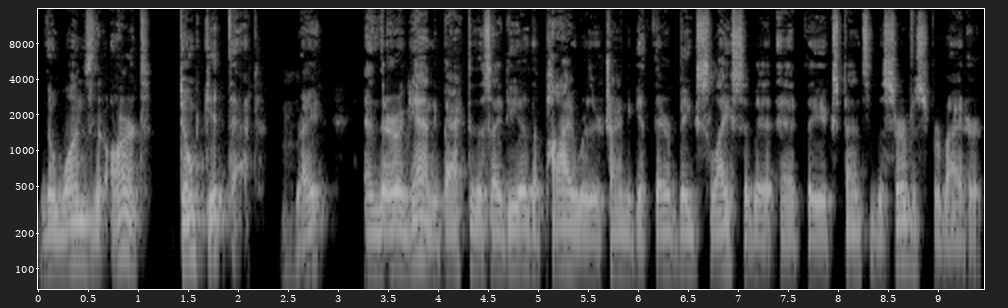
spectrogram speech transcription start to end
The ones that aren't don't get that, mm-hmm. right? And they're again back to this idea of the pie where they're trying to get their big slice of it at the expense of the service provider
